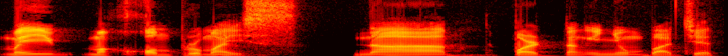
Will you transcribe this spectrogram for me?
may mako-compromise na part ng inyong budget.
